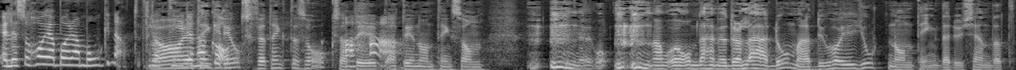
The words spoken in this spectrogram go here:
Eller så har jag bara mognat för att Mm. Ja, tiden jag har tänker gått. det också. För jag tänkte så också. Att det, att det är någonting som... om det här med att dra lärdomar. Att du har ju gjort någonting där du kände att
